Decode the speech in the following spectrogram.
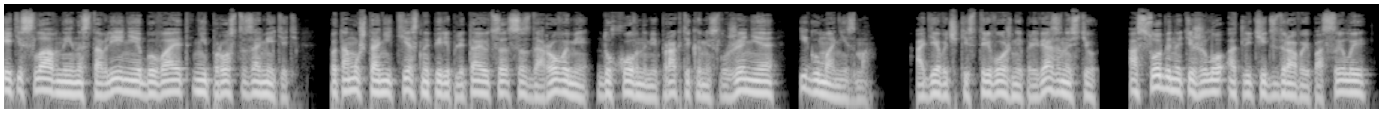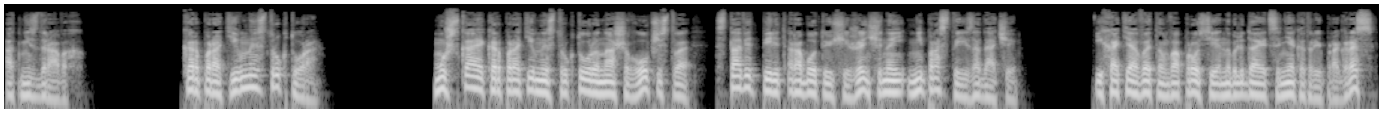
Эти славные наставления бывает не просто заметить, потому что они тесно переплетаются со здоровыми духовными практиками служения и гуманизма. А девочки с тревожной привязанностью особенно тяжело отличить здравые посылы от нездравых. Корпоративная структура. Мужская корпоративная структура нашего общества ставит перед работающей женщиной непростые задачи. И хотя в этом вопросе наблюдается некоторый прогресс,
